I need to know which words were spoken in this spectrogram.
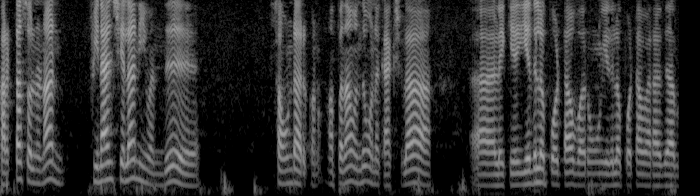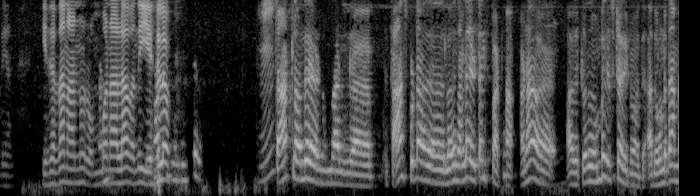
கரெக்டாக சொல்லணும்னா ஃபினான்ஷியலாக நீ வந்து சவுண்டாக இருக்கணும். அப்போ தான் வந்து உனக்கு ஆக்சுவலாக லைக் எதில் போட்டால் வரும் எதில் போட்டால் வராது அப்படின்னு. இதை தான் நானும் ரொம்ப நாளாக வந்து எதில் ஸ்டார்ட்ல வந்து நம்ம டிரான்ஸ்போர்ட் அதுல வந்து நல்ல ரிட்டர்ன்ஸ் பார்க்கலாம் ஆனா அதுக்கு வந்து ரொம்ப ரிஸ்க் அதிகம் அது. அது ஒண்ணுதான்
